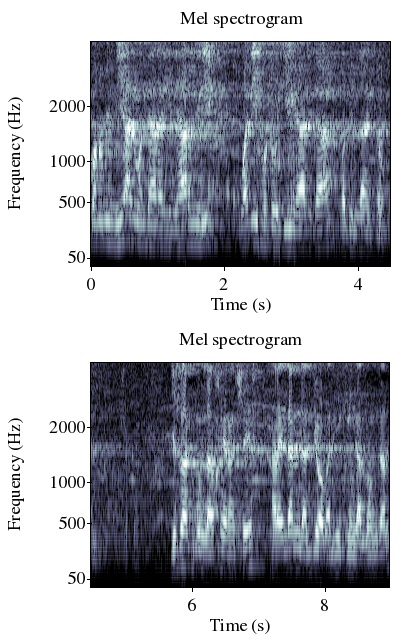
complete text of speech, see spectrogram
kono min mi yaali wonde haray hiɗi harmiri waɗi photo ji yiyaaɗi ɗa wabillahi tawfiq. Jasakumullahu heyran cheikh. Haray landal jooɓal hikkingal ɗon ngal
